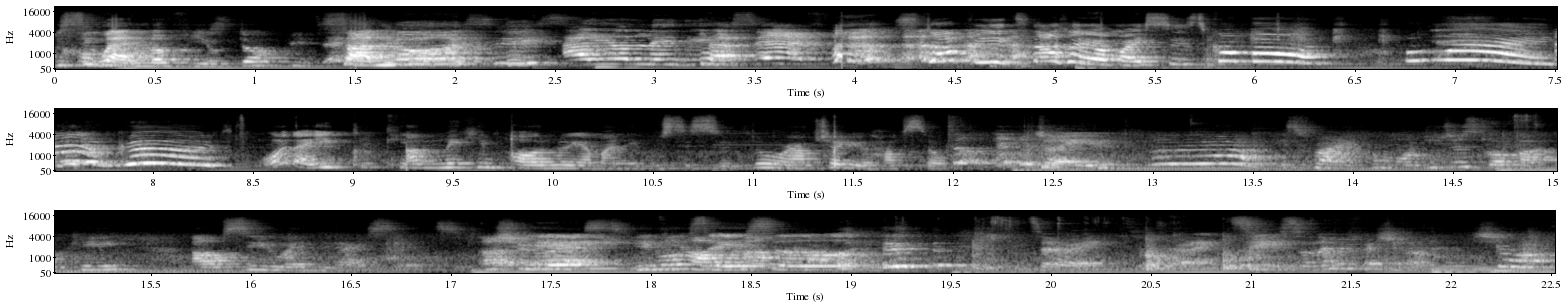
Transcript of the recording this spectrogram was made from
You see why I love you. Stop it. Salute this iron lady herself. Stop it. That's why you're my sis. Come on. My, you look good. What are you cooking? I'm making powder yam and egusi soup. Don't worry, I'm sure you have some. Let me join you. It's fine. Come on, you just go back, okay? I'll see you when the guy sets. Okay, you know can how say I'm so. it's alright, it's alright. See you, so let me freshen up. Sure.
